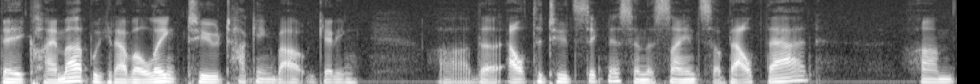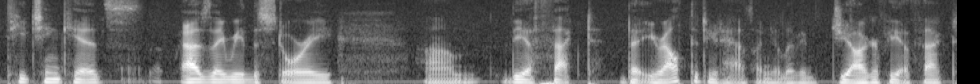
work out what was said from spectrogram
they climb up. We could have a link to talking about getting uh, the altitude sickness and the science about that. Um, teaching kids as they read the story um, the effect that your altitude has on your living. Geography affect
